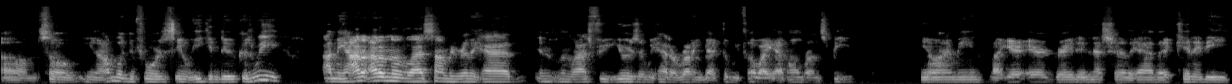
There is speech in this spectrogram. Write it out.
Um, so you know, I'm looking forward to seeing what he can do because we. I mean, I don't, I don't know the last time we really had in, in the last few years that we had a running back that we felt like had home run speed. You know what I mean? Like Eric, Eric Gray didn't necessarily have it. Kennedy,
